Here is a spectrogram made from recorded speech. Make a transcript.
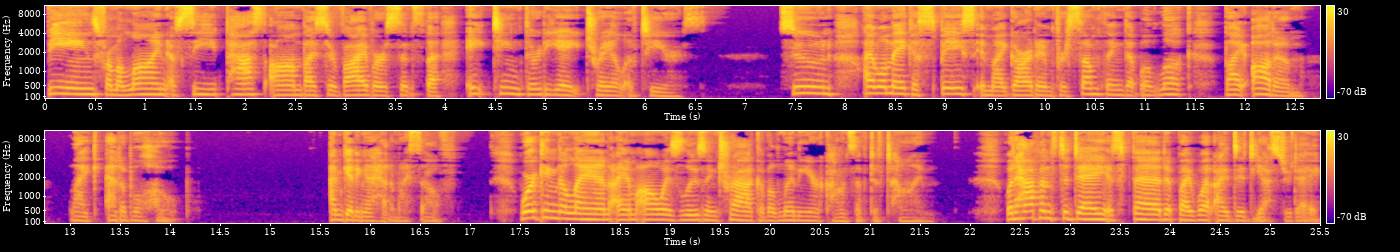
Beans from a line of seed passed on by survivors since the 1838 Trail of Tears. Soon I will make a space in my garden for something that will look by autumn like edible hope. I'm getting ahead of myself. Working the land, I am always losing track of a linear concept of time. What happens today is fed by what I did yesterday.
